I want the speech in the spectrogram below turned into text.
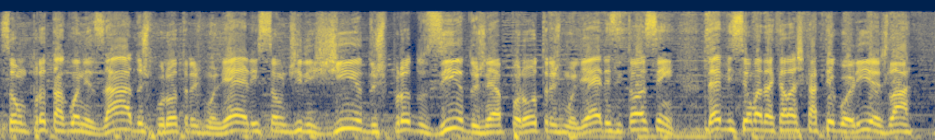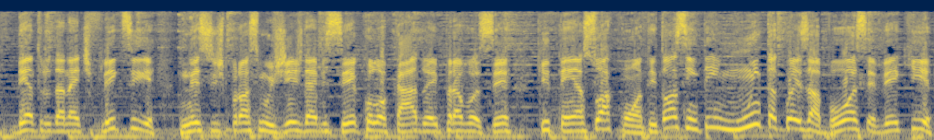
São protagonizados por outras mulheres, são dirigidos, produzidos, né, por outras mulheres. Então, assim, deve ser uma daquelas categorias lá dentro da Netflix e nesses próximos dias deve ser colocado aí pra você que tem a sua conta. Então, assim, tem muita coisa boa. Você vê que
